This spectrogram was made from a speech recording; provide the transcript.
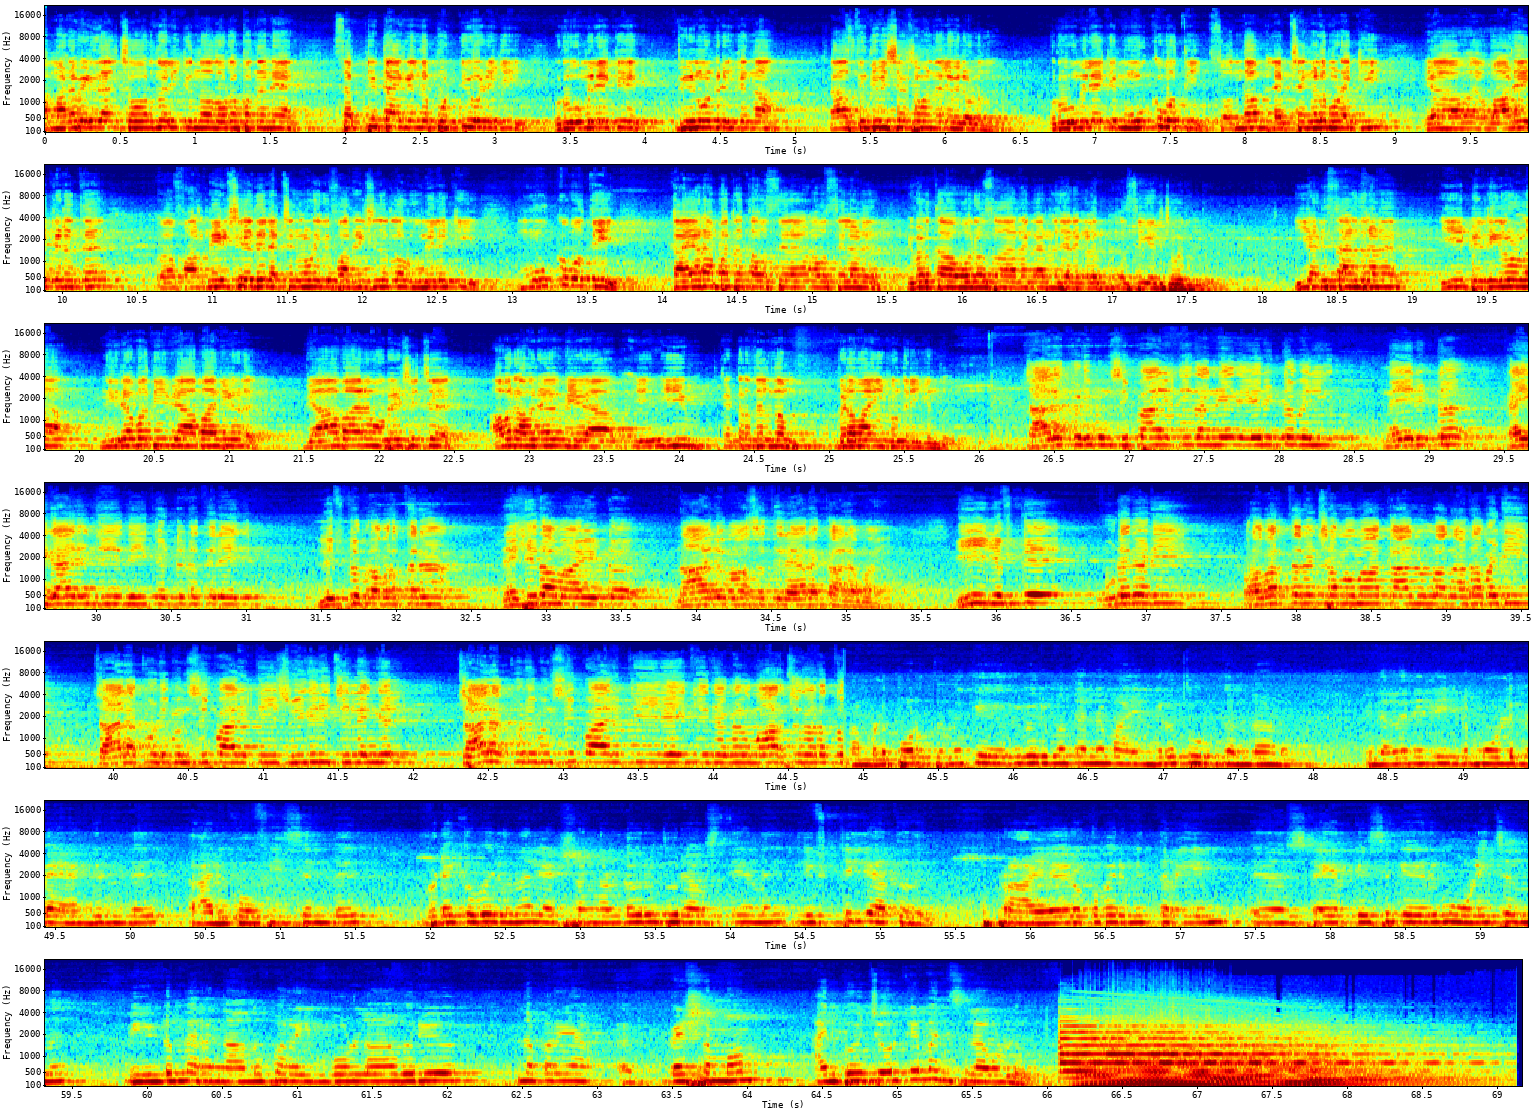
മഴ പെയ്താൽ ചോർന്നൊലിക്കുന്നതോടൊപ്പം തന്നെ സെപ്റ്റി ടാങ്കിൽ നിന്ന് പൊട്ടി ഒഴുകി റൂമിലേക്ക് വീണുകൊണ്ടിരിക്കുന്ന സ്ഥിതിവിശേഷമാണ് നിലവിലുള്ളത്. റൂമിലേക്ക് മൂക്ക് പൊത്തി സ്വന്തം ലക്ഷങ്ങൾ മുടക്കി വാടകയ്ക്കെടുത്ത് ഫർണിഷ് ചെയ്ത് ലക്ഷങ്ങൾ മുടക്കി ഫർണിഷ് ചെയ്തിട്ടുള്ള റൂമിലേക്ക് മൂക്ക് പൊത്തി കയറാൻ പറ്റാത്ത അവസ്ഥ അവസ്ഥയിലാണ് ഇവിടുത്തെ ഓരോ സാധാരണക്കാരുടെ ജനങ്ങൾ സ്വീകരിച്ചു വരുന്നത്. ഈ അടിസ്ഥാനത്തിലാണ് ഈ ബിൽഡിങ്ങിലുള്ള നിരവധി വ്യാപാരികൾ വ്യാപാരം ഉപേക്ഷിച്ച് അവർ അവരെ ഈ കെട്ടിടത്തിൽ നിന്നും വിടവാങ്ങിക്കൊണ്ടിരിക്കുന്നത്. ചാലക്കുടി മുനിസിപ്പാലിറ്റി തന്നെ നേരിട്ട് നേരിട്ട് കൈകാര്യം ചെയ്യുന്ന ഈ കെട്ടിടത്തിലെ ലിഫ്റ്റ് പ്രവർത്തന രഹിതമായിട്ട് നാല് മാസത്തിലേറെ കാലമായി. ഈ ലിഫ്റ്റ് ഉടനടി പ്രവർത്തനക്ഷമമാക്കാനുള്ള നടപടി ചാലക്കുടി മുനിസിപ്പാലിറ്റി സ്വീകരിച്ചില്ലെങ്കിൽ ചാലക്കുടി മുനിസിപ്പാലിറ്റിയിലേക്ക് ഞങ്ങൾ മാർച്ച് നടത്തും. നമ്മൾ പുറത്തുനിന്ന് കയറി വരുമ്പോൾ തന്നെ ഭയങ്കര ദുർഗന്ധമാണ്. പിന്നെ അതിന് ഇതിന്റെ മുകളിൽ ബാങ്ക് ഉണ്ട് താലൂക്ക് ഓഫീസ് ഉണ്ട്. ഇവിടെയൊക്കെ വരുന്ന ലക്ഷങ്ങളുടെ ഒരു ദുരവസ്ഥയാണ് ലിഫ്റ്റ് ഇല്ലാത്തത്. പ്രായവരൊക്കെ വരുമ്പോൾ ഇത്രയും സ്റ്റെയർ കേസ് കയറി മുകളിൽ ചെന്ന് വീണ്ടും ഇറങ്ങാമെന്ന് പറയുമ്പോൾ ഉള്ള ഒരു എന്താ പറയുക വിഷമം അനുഭവിച്ചവർക്കേ മനസ്സിലാവുള്ളൂ.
